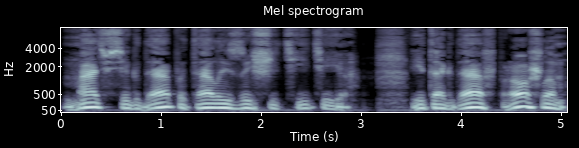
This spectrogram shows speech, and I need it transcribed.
Мать всегда пыталась защитить ее. И тогда, в прошлом,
